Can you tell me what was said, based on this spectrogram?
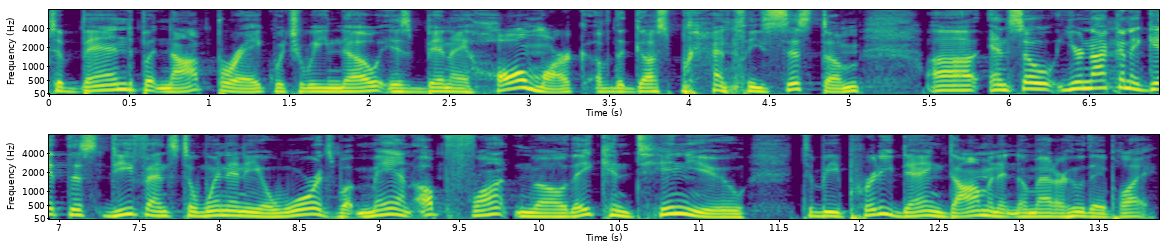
to bend but not break, which we know has been a hallmark of the Gus Bradley system. Uh, and so you're not going to get this defense to win any awards, but man, up front, no, they continue to be pretty dang dominant no matter who they play.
